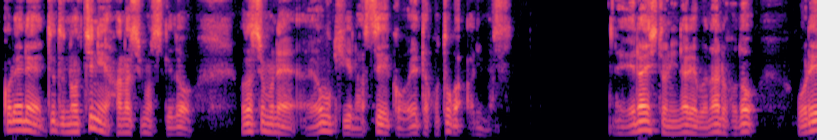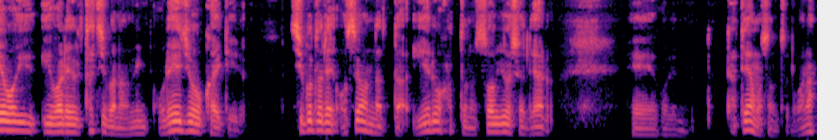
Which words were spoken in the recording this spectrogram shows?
これね、ちょっと後に話しますけど、私もね、大きな成果を得たことがあります。えー偉い人になればなるほど、お礼を言われる立場なのにお礼状を書いている。仕事でお世話になったイエローハットの創業者である、えーこれ、立山さんというのかな。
